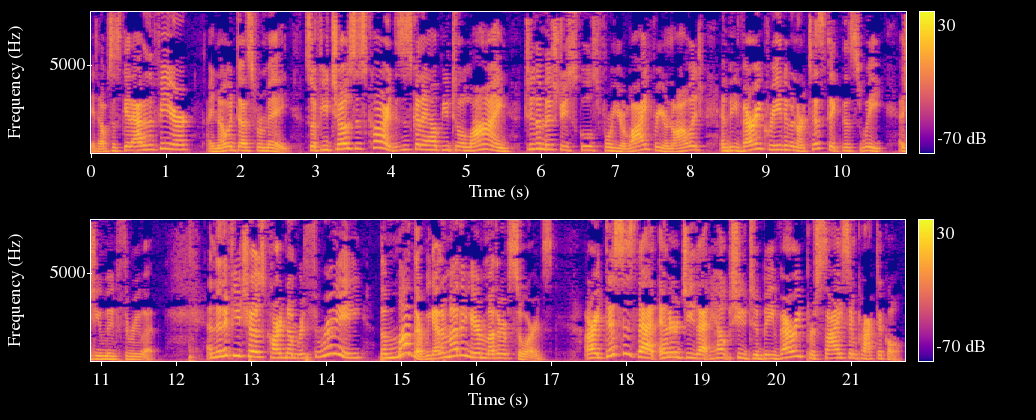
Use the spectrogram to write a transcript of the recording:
it helps us get out of the fear. I know it does for me. So if you chose this card, this is going to help you to align to the mystery schools for your life, for your knowledge, and be very creative and artistic this week as you move through it. And then if you chose card number three, the mother, we got a mother here, mother of swords. All right, this is that energy that helps you to be very precise and practical.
